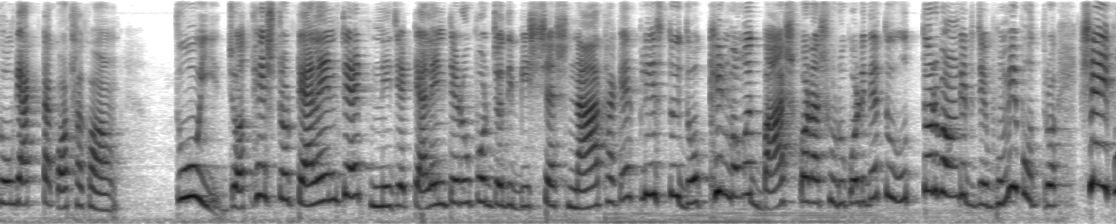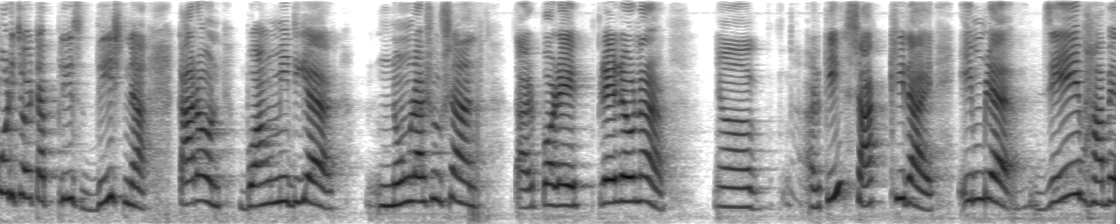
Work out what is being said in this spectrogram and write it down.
তোকে একটা কথা কং তুই যথেষ্ট ট্যালেন্টেড নিজের ট্যালেন্টের উপর যদি বিশ্বাস না থাকে প্লিজ তুই দক্ষিণবঙ্গত বাস করা শুরু করে দে। তুই উত্তরবঙ্গের যে ভূমিপুত্র, সেই পরিচয়টা প্লিজ দিস না। কারণ বং মিডিয়ার নোংরা সুশান্ত, তারপরে প্রেরণা আর কি, সাক্ষী রায়, ইমরা, যেভাবে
